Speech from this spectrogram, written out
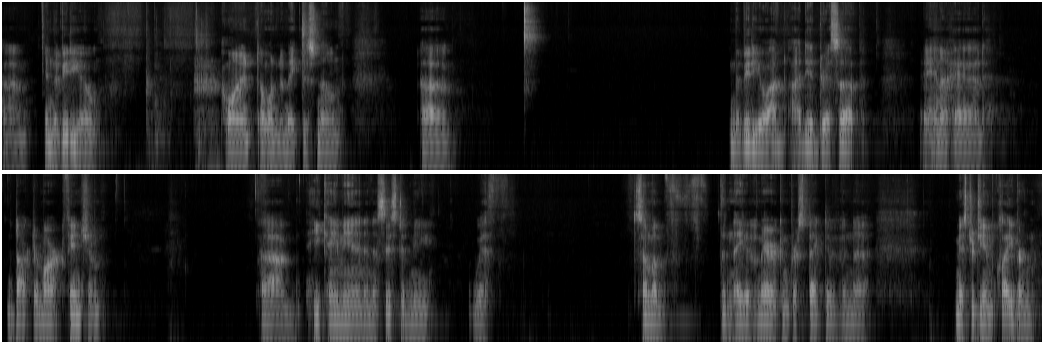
Um, in the video, I wanted I wanted to make this known. Uh, in the video, I, I did dress up and I had Dr. Mark Fincham. Uh, he came in and assisted me with some of the Native American perspective, and uh, Mr. Jim Claiborne,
